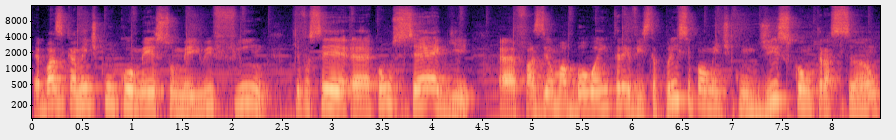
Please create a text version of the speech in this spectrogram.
É basicamente com começo, meio e fim que você é, consegue é, fazer uma boa entrevista, principalmente com descontração,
